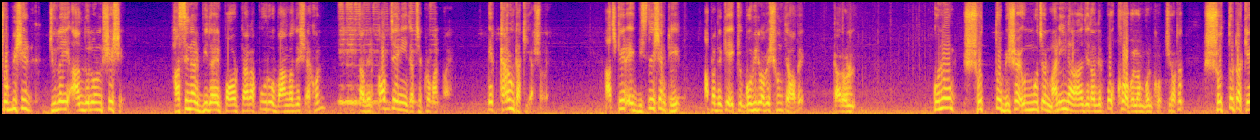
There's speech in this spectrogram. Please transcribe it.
চব্বিশের জুলাই আন্দোলন শেষে হাসিনার বিদায়ের পর তারা পুরো বাংলাদেশ এখন তাদের কবজায় নিয়ে যাচ্ছে ক্রমান্বয়ে এর কারণটা কি আসলে? আজকের এই বিশ্লেষণটি আপনাদেরকে একটু গভীরভাবে শুনতে হবে, কারণ কোনো সত্য বিষয় উন্মোচন মানি না যে তাদের পক্ষ অবলম্বন করছে, অর্থাৎ সত্যটাকে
